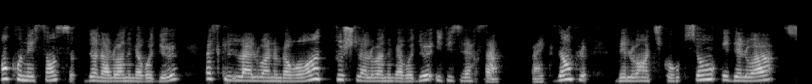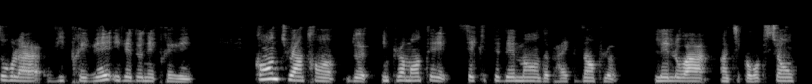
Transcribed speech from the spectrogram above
en connaissance de la loi numéro 2, parce que la loi numéro 1 touche la loi numéro 2 et vice-versa. Par exemple, des lois anticorruption et des lois sur la vie privée et les données privées. Quand tu es en train d'implémenter ce qui te demande, par exemple, les lois anticorruption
